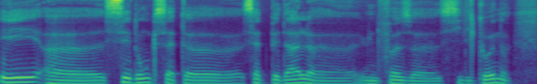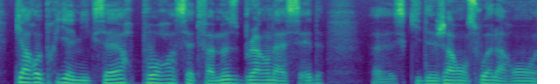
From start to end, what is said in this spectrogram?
Et euh, c'est donc cette, euh, cette pédale, euh, une fuzz silicone, qu'a repris mixer pour cette fameuse Brown Acid, ce qui déjà en soi la rend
